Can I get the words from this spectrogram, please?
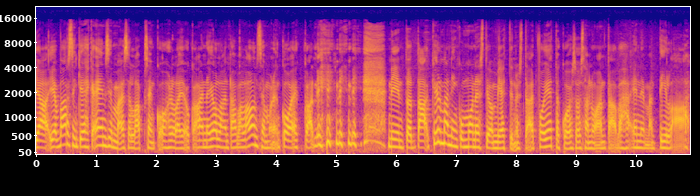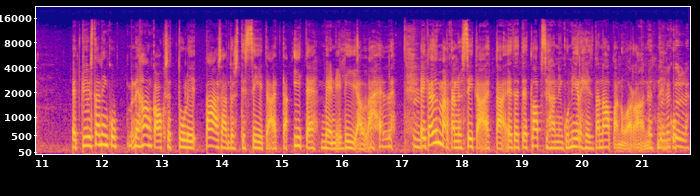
ja, ja varsinkin ehkä ensimmäisen lapsen kohdalla, joka aina jollain tavalla on semmoinen koekka, niin, niin, niin, niin tota, kyllä mä niin kuin monesti olen miettinyt sitä, että voi että kun olisi osannut antaa vähän enemmän tilaa et kyllä sitä, niin kuin, ne hankaukset tuli pääsääntöisesti siitä, että itse meni liian lähelle. Mm. Eikä ymmärtänyt sitä, että et, et, et lapsihan niin nirhii sitä napanuoraa nyt kyllä, niin kuin kyllä.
